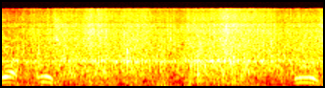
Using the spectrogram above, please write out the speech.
Iya, terus. Terus.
